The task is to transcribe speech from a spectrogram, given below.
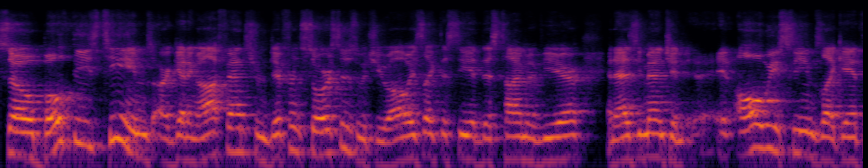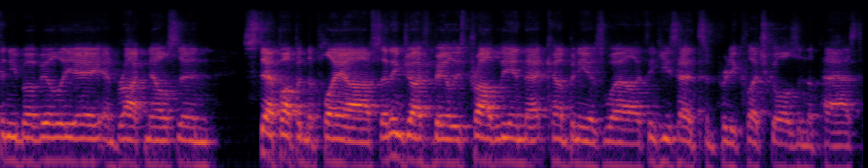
So both these teams are getting offense from different sources, which you always like to see at this time of year. And as you mentioned, it always seems like Anthony Beauvillier and Brock Nelson step up in the playoffs. I think Josh Bailey's probably in that company as well. I think he's had some pretty clutch goals in the past.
